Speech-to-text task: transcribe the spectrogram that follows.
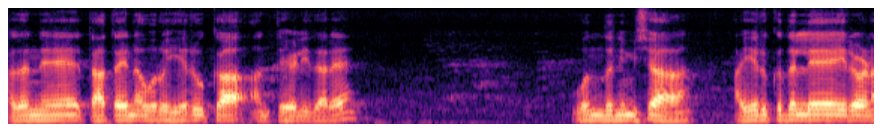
ಅದನ್ನೇ ತಾತಯ್ಯನವರು ಏರುಕ ಅಂತ ಹೇಳಿದ್ದಾರೆ. ಒಂದು ನಿಮಿಷ, ಆ ಏರುಕದಲ್ಲೇ ಇರೋಣ.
